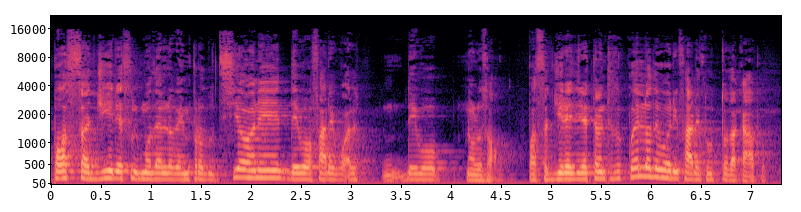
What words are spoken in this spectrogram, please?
posso agire sul modello che è in produzione, devo fare qual- devo, non lo so, posso agire direttamente su quello, devo rifare tutto da capo.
